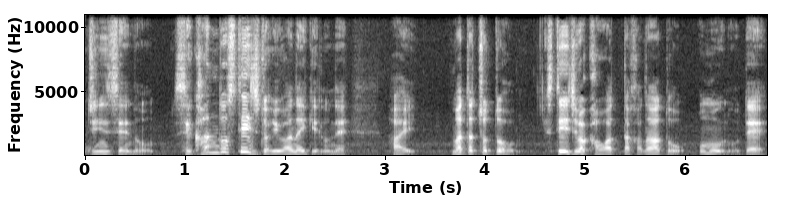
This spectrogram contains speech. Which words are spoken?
人生のセカンドステージとは言わないけどねはいまたちょっとステージは変わったかなと思うので、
